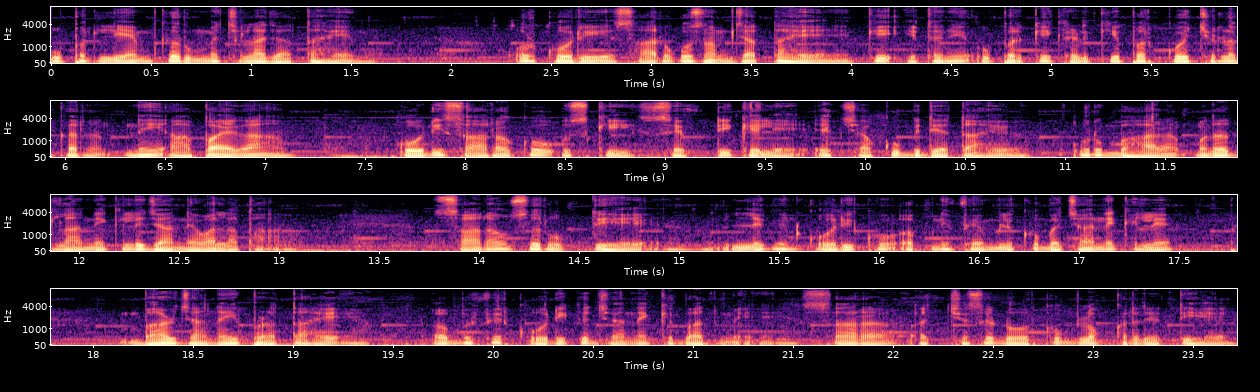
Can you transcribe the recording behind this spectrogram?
ऊपर लियम के रूम में चला जाता है और कोरी सारों को समझाता है कि इतनी ऊपर की खिड़की पर कोई चढ़कर नहीं आ पाएगा। कोरी सारा को उसकी सेफ्टी के लिए एक चाकू भी देता है और बाहर मदद लाने के लिए जाने वाला था। सारा उसे रोकती है, लेकिन कोरी को अपनी फैमिली को बचाने के लिए बाहर जाना ही पड़ता है। अब फिर कोरी के जाने के बाद में सारा अच्छे से डोर को ब्लॉक कर देती है,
